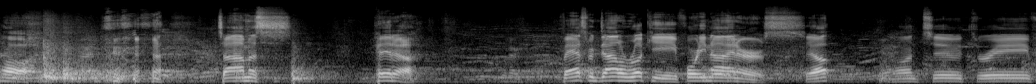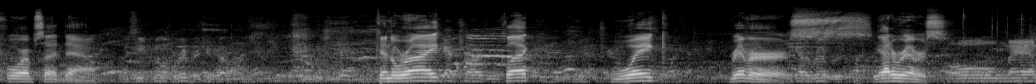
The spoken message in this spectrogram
Oh. Thomas Pitta. Vance McDonald rookie, 49ers. Yep. One, two, three, four upside down. I see Philip Rivers. You got one. Kendall Wright, You. Kleck, Wake, Rivers. You got a Rivers. Old man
